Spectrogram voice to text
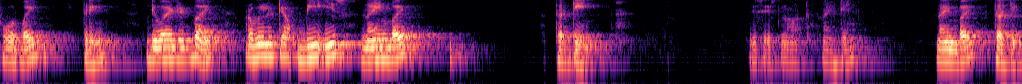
4 by 3 divided by probability of B is 9 by 13. This is not 19, 9 by 13.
